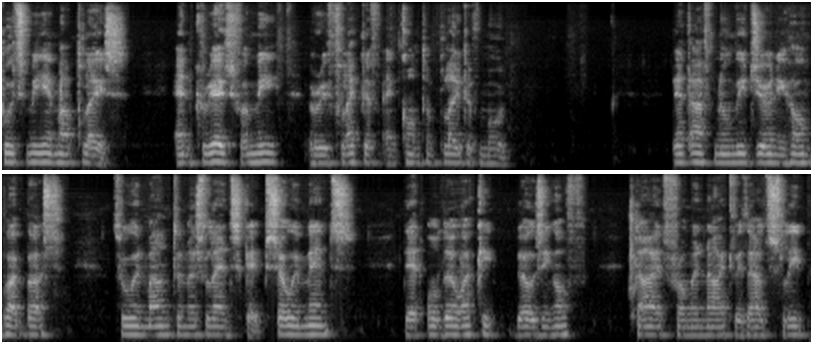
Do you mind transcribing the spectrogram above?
puts me in my place and creates for me a reflective and contemplative mood. That afternoon we journey home by bus through a mountainous landscape so immense that although I keep dozing off, tired from a night without sleep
